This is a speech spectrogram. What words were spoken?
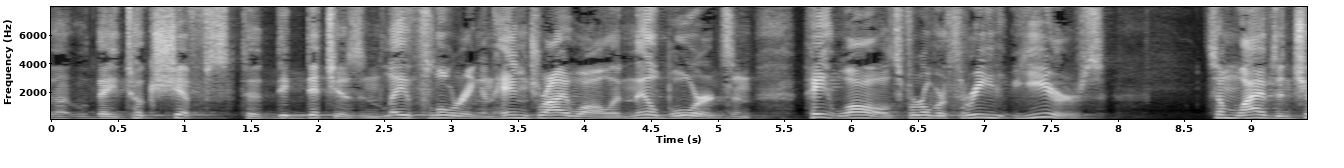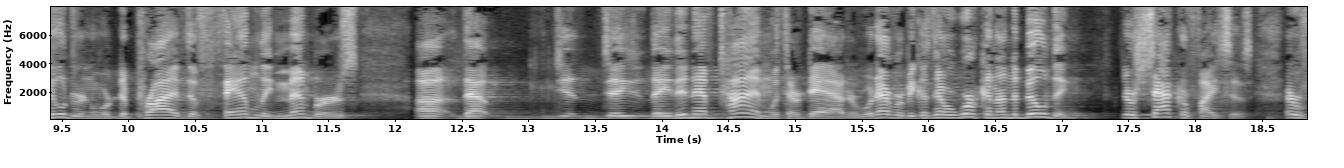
uh, they took shifts to dig ditches and lay flooring and hang drywall and nail boards and paint walls for over three years. Some wives and children were deprived of family members uh, that they, they didn't have time with their dad or whatever because they were working on the building. There were sacrifices. There were,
